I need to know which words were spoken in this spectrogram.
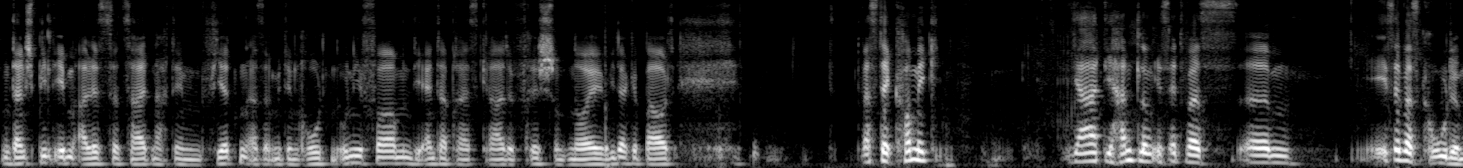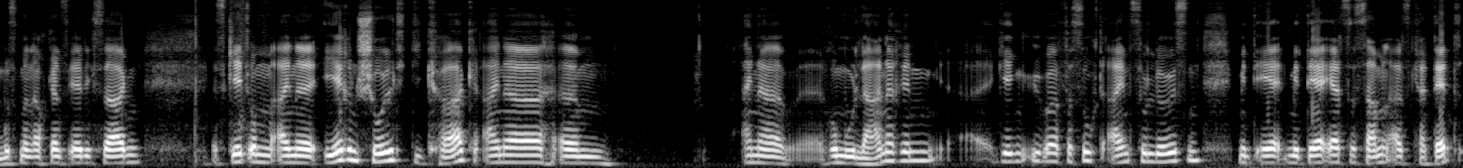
Und dann spielt eben alles zur Zeit nach dem vierten, also mit den roten Uniformen, die Enterprise gerade frisch und neu wiedergebaut. Was der Comic, ja, die Handlung ist etwas. Ähm, ist etwas krude, muss man auch ganz ehrlich sagen. Es geht um eine Ehrenschuld, die Kirk einer, ähm, einer Romulanerin äh, gegenüber versucht einzulösen, mit der, mit der er zusammen als Kadett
